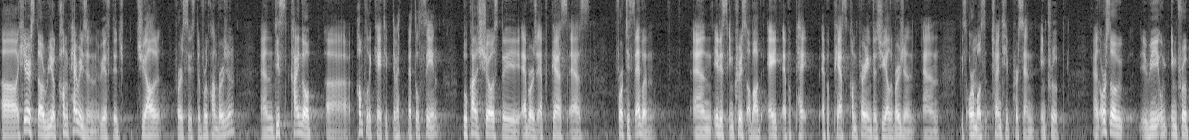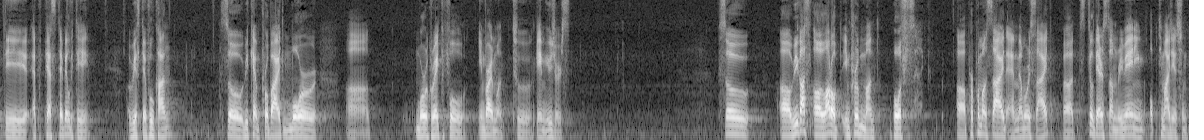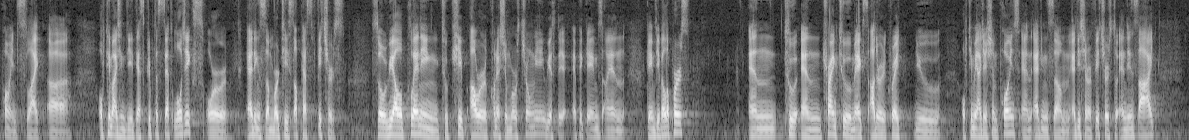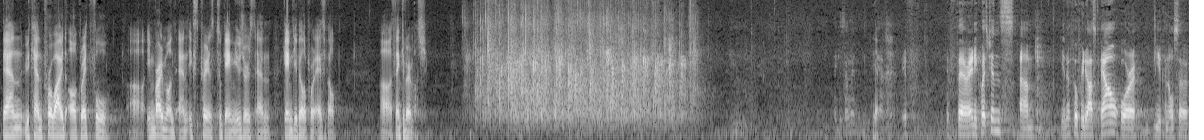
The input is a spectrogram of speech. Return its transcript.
uh, here's the real comparison with the GL versus the Vulkan version. And this kind of uh, complicated battle scene, Vulkan shows the average FPS as 47, and it is increased about 8 FPS comparing the GL version, and it's almost 20% improved. And also, we improved the FPS stability with the Vulkan, so we can provide more, uh, more grateful environment to game users. So uh, we got a lot of improvement, both uh, performance side and memory side, but still there's some remaining optimization points like uh, optimizing the descriptor set logics or adding some multi-surface features. So we are planning to keep our connection more strongly with the Epic Games and game developers and to and trying to make other great new optimization points and adding some additional features to engine side, then we can provide a grateful uh, environment and experience to game users and game developer as well. Uh, thank you very much. Thank you, Sangmin. Yeah. yeah. If, if there are any questions, um, you know, feel free to ask now, or you can also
